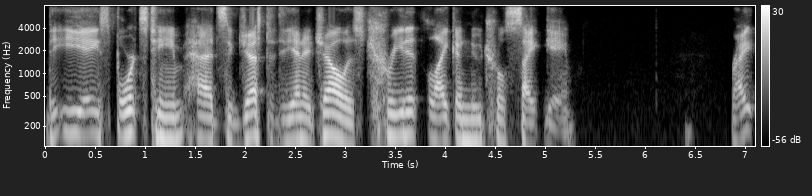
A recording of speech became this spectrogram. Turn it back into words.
the EA Sports team had suggested to the NHL is treat it like a neutral site game. Right?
